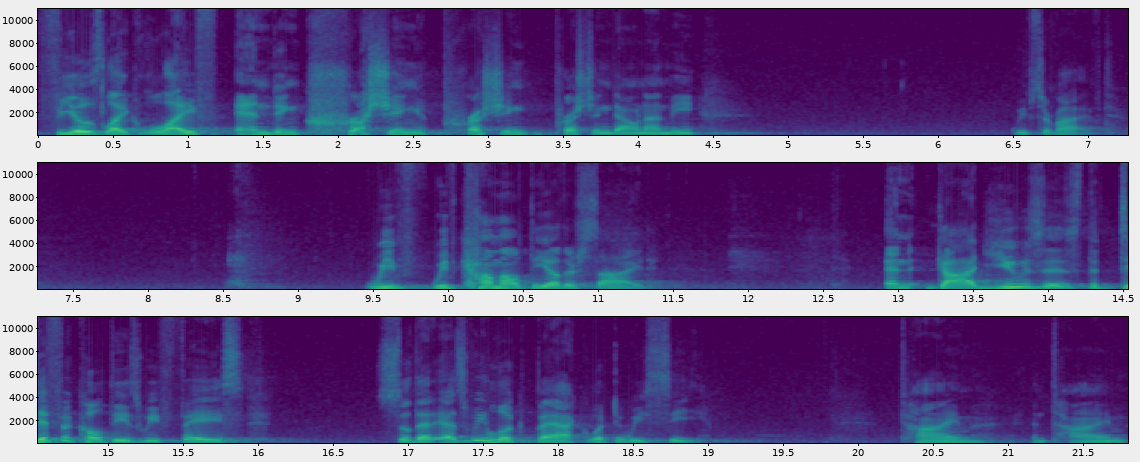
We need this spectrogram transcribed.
feels like life ending, crushing, pressing, pressing down on me, we've survived. We've, we've come out the other side. And God uses the difficulties we face so that as we look back, what do we see? Time and time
